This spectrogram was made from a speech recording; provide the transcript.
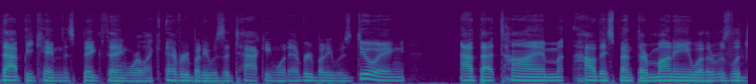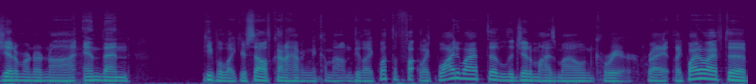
that became this big thing where like everybody was attacking what everybody was doing at that time, how they spent their money, whether it was legitimate or not, and then people like yourself kind of having to come out and be like, what the fuck? Like, why do I have to legitimize my own career? Right? Like, why do I have to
